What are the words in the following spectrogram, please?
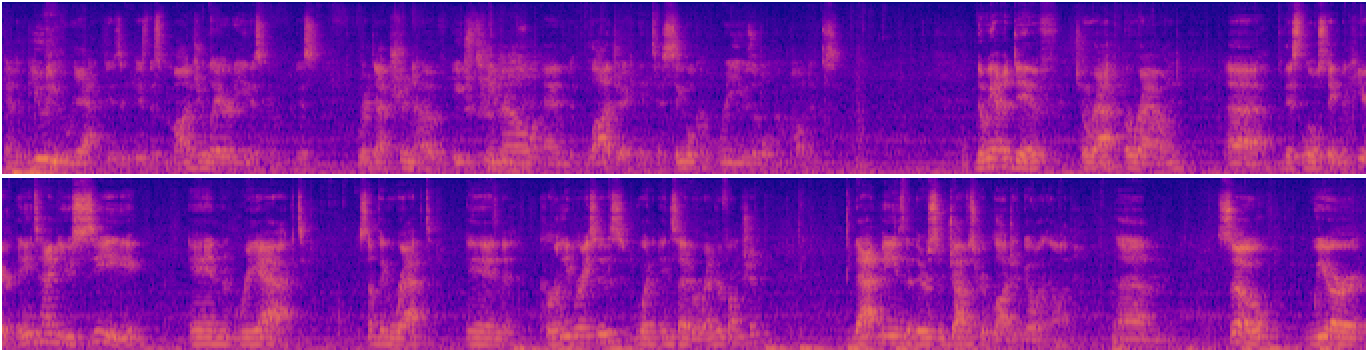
kind of the beauty of React is, is this modularity, this, this reduction of HTML and logic into single com- reusable components. Then we have a div to wrap around uh, this little statement here. Anytime you see in React something wrapped in curly braces when inside of a render function, that means that there's some JavaScript logic going on. Um, so we are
